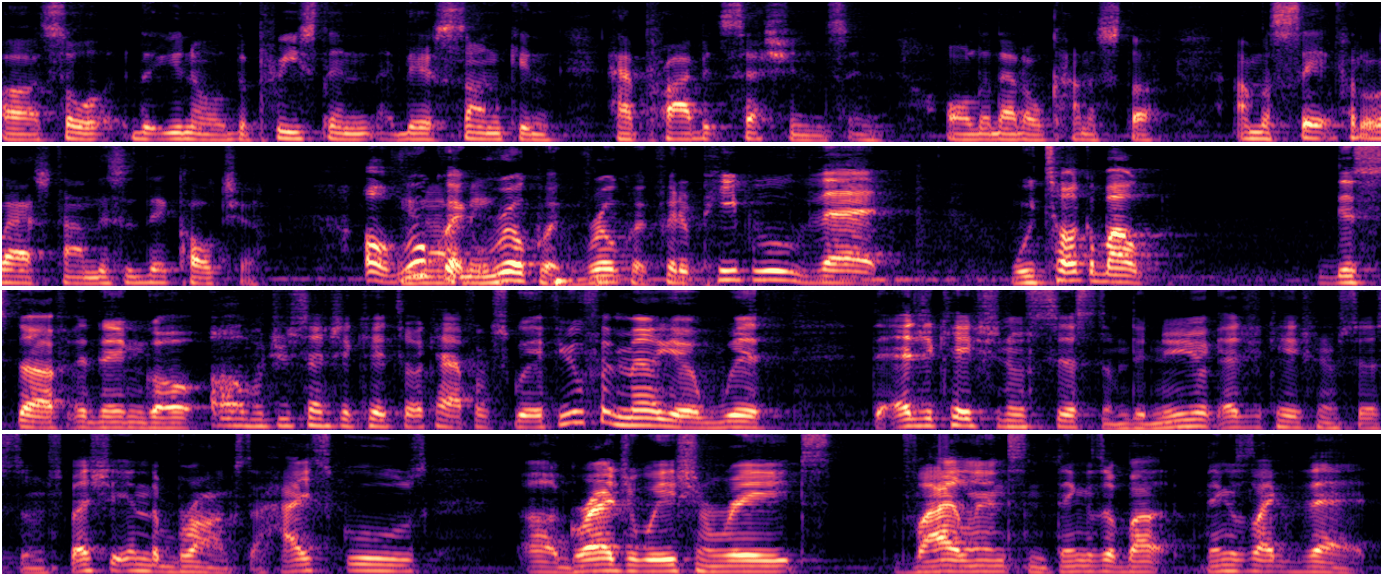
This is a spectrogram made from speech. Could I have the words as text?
uh, so the, you know the priest and their son can have private sessions and all of that old kind of stuff. I'm gonna say it for the last time. This is their culture. Oh, You real know quick, I mean? real quick, real quick. For the people that we talk about this stuff and then go, oh, but you sent your kid to a Catholic school. If you're familiar with the educational system, the New York educational system, especially in the Bronx, the high schools, uh, graduation rates, violence, and things about things like that,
